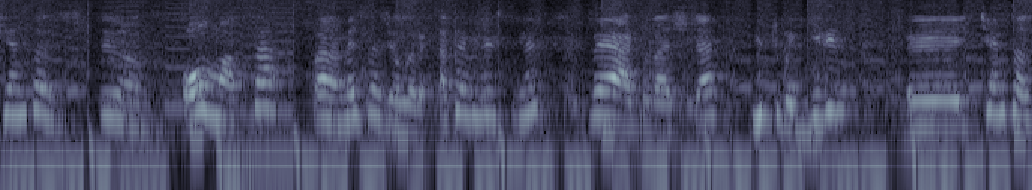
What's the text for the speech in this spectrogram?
Camtasia Studio'm olmazsa bana mesaj olarak atabilirsiniz. Ve arkadaşlar YouTube'a girin. E, Camtasia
